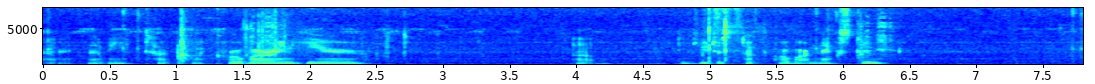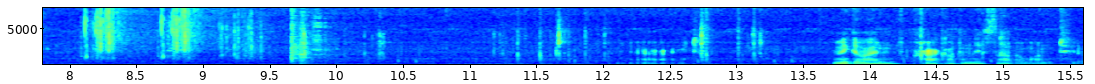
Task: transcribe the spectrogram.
Alright, let me tuck my crowbar in here. Oh, did you just tuck the crowbar next to? Let me go ahead and crack open this other one too.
